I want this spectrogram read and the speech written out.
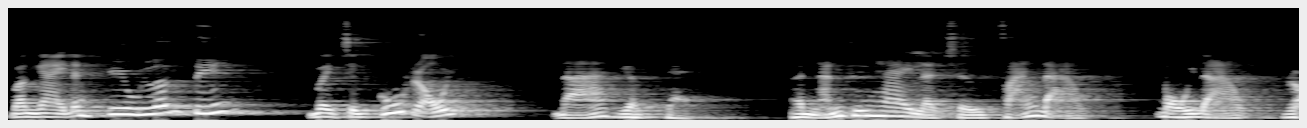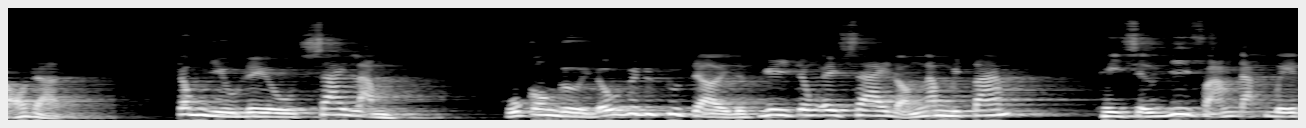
và Ngài đang kêu lớn tiếng về sự cứu rỗi đã gần kề. Hình ảnh thứ hai là sự phản đạo, bội đạo rõ rệt. Trong nhiều điều sai lầm của con người đối với Đức Chúa Trời được ghi trong Ê-sai đoạn 58 thì sự vi phạm đặc biệt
